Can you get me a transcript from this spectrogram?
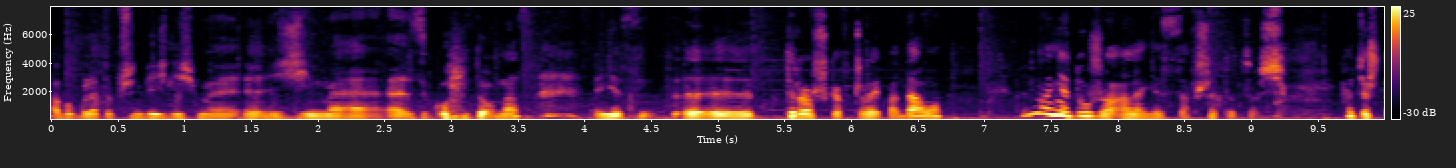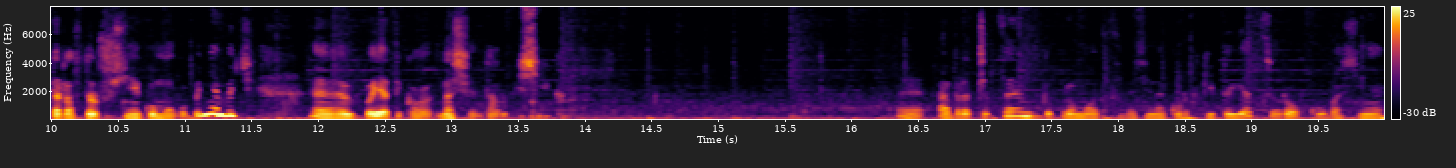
A w ogóle to przywieźliśmy e, zimę e, z gór do nas. Jest e, troszkę wczoraj padało. No nie dużo, ale jest zawsze to coś. Chociaż teraz to już śniegu mogłoby nie być, bo ja tylko na święta lubię śnieg. A wracając do promocji właśnie na kurtki, to ja co roku właśnie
